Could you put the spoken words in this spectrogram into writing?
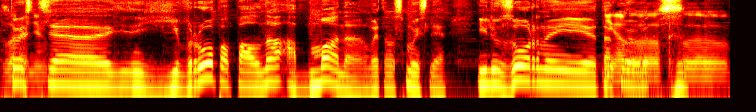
то заранее. есть э, Европа полна обмана в этом смысле. Иллюзорный такой Не, вот. э, с, э,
